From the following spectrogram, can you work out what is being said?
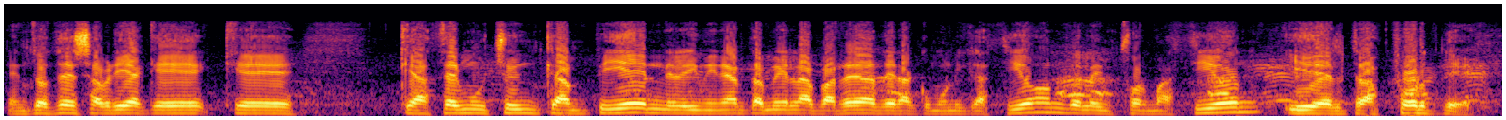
Entonces habría que, que hacer mucho hincapié en eliminar también las barreras de la comunicación, de la información y del transporte.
